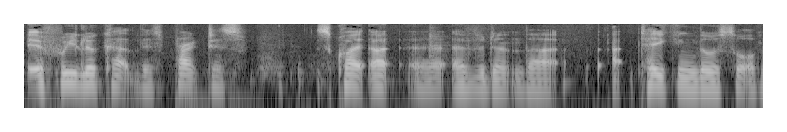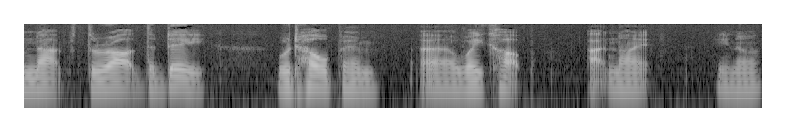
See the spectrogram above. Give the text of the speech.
if we look at this practice, it's quite uh, uh, evident that uh, taking those sort of naps throughout the day would help him uh, wake up at night, you know.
